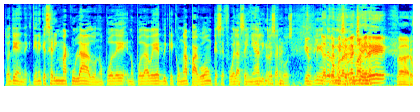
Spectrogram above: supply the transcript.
¿Tú entiendes? Tiene que ser inmaculado, no puede, no puede haber de que con un apagón que se fue la señal y todas esas cosas. Y un cliente La transmisión imagina- HD. Claro.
